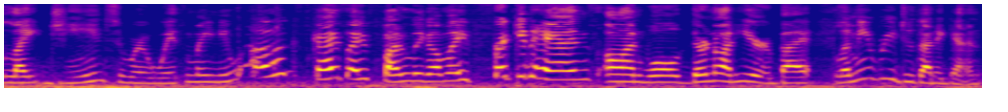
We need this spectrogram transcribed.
light jean to wear with my new Uggs. Guys, I finally got my freaking hands on, well, they're not here, but let me redo that again.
